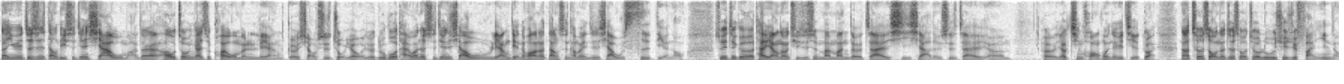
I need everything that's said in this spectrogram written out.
那因为这是当地时间下午嘛，大概澳洲应该是快我们两个小时左右。就如果台湾的时间是下午两点的话呢，当时他们已经是下午四点哦。所以这个太阳呢，其实是慢慢的在西下的，是在呃。呃，要进黄昏的一个阶段，那车手呢，这时候就陆陆续续反应了，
